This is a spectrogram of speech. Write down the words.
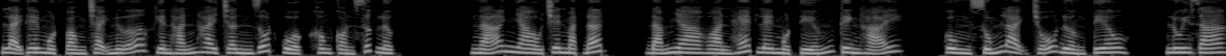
lại thêm một vòng chạy nữa khiến hắn hai chân rốt cuộc không còn sức lực. Ngã nhào trên mặt đất, đám nha hoàn hét lên một tiếng kinh hãi, cùng súng lại chỗ đường tiêu, lui ra,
